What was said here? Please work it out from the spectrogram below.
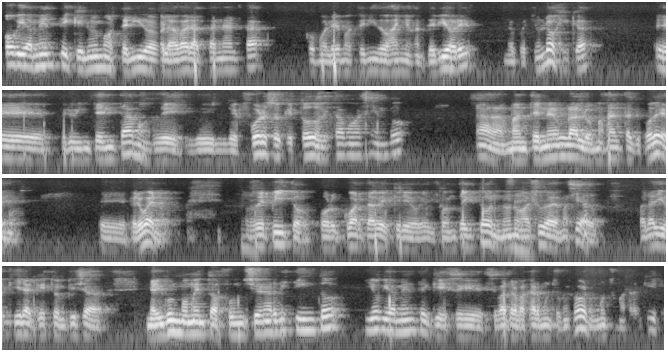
Obviamente que no hemos tenido la vara tan alta como la hemos tenido años anteriores, una cuestión lógica, eh, pero intentamos desde el esfuerzo que todos estamos haciendo, nada, mantenerla lo más alta que podemos. Eh, pero bueno, repito, por cuarta vez creo, el contexto no nos ayuda demasiado. Ojalá Dios quiera que esto empiece en algún momento a funcionar distinto y obviamente que se, va a trabajar mucho mejor, mucho más tranquilo.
